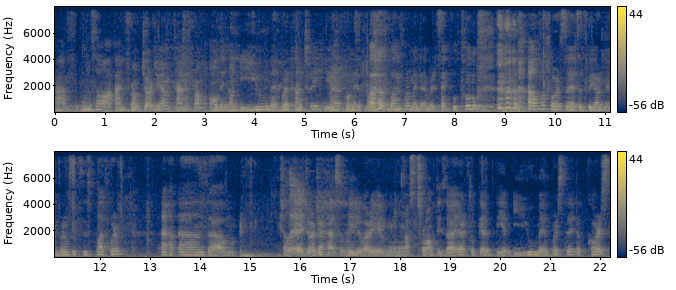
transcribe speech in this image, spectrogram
Um, so I'm from Georgia. I'm from all the non-EU member country here on the platform, and I'm very thankful to Alma for that that we are member of this platform. Uh, and um, actually, Georgia has a really very um, a strong desire to get be an EU member state, of course.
